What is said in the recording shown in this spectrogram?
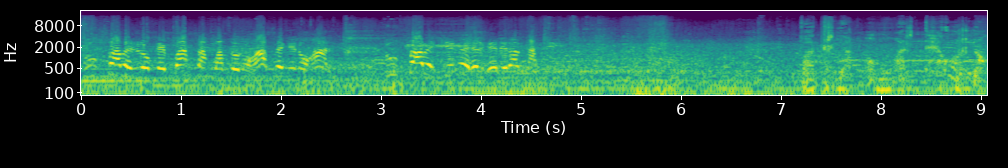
Tú sabes lo que pasa cuando nos hacen enojar. Tú sabes quién es el general Castillo. Patria o muerte, Gorrión.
